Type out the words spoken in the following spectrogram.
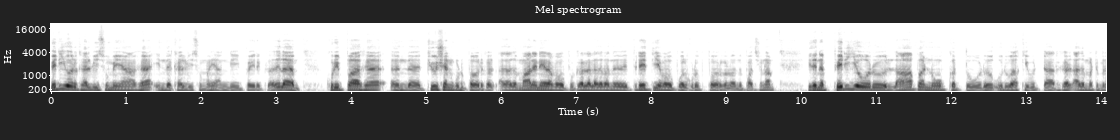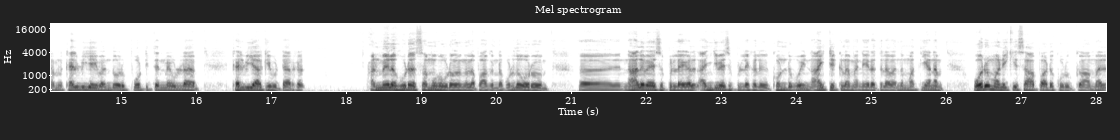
பெரிய ஒரு கல்வி சுமையாக இந்த கல்வி சுமை அங்கே இப்போ இருக்கிறது. இதில் குறிப்பாக இந்த டியூஷன் கொடுப்பவர்கள் அதாவது மாலை நேர வகுப்புகள் அல்லது வந்து பிரேத்திய வகுப்புகள் கொடுப்பவர்கள் வந்து பார்த்தீங்கன்னா இதனை பெரிய ஒரு லாப நோக்கத்தோடு உருவாக்கி விட்டார்கள். அது மட்டும் இல்லாமல் கல்வியை வந்து ஒரு போட்டித்தன்மை உள்ள கல்வியாக்கி விட்டார்கள். அண்மையில் கூட சமூக ஊடகங்களில் பார்க்கின்ற பொழுது ஒரு நாலு வயசு பிள்ளைகள் அஞ்சு வயசு பிள்ளைகளுக்கு கொண்டு போய் ஞாயிற்றுக்கிழமை நேரத்தில் வந்து மத்தியானம் ஒரு மணிக்கு சாப்பாடு கொடுக்காமல்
